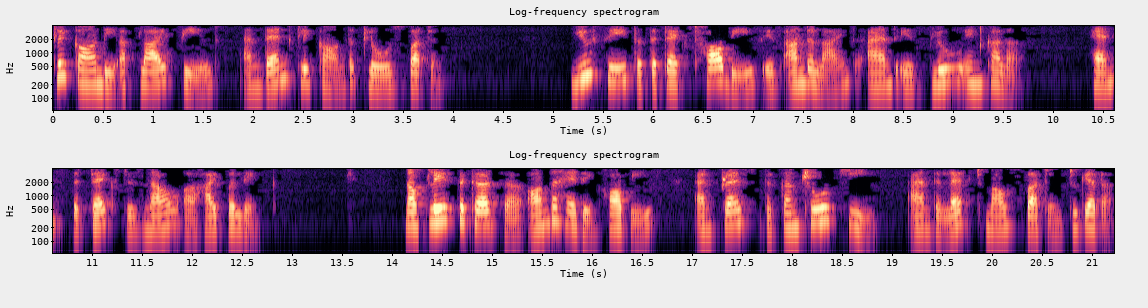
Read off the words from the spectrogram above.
Click on the Apply field and then click on the Close button. You see that the text Hobbies is underlined and is blue in color. Hence, the text is now a hyperlink. Now place the cursor on the heading Hobbies and press the Control key and the left mouse button together.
